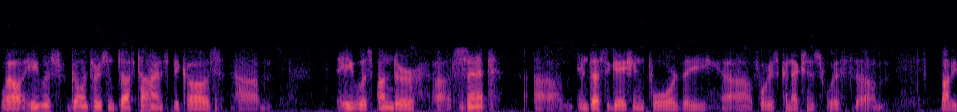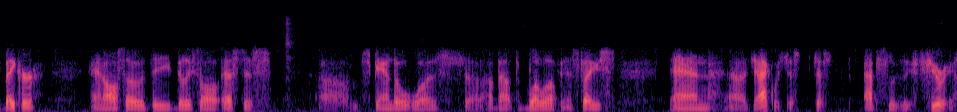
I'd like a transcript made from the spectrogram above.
Well, he was going through some tough times because um, he was under uh, Senate um, investigation for the uh, for his connections with um, Bobby Baker, and also the Billie Sol Estes um, scandal was uh, about to blow up in his face, and uh, Jack was just just absolutely furious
